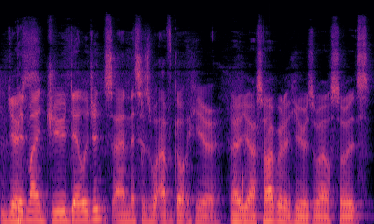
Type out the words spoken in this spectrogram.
Yes. did my due diligence, and this is what I've got here. Uh, yeah, so I've got it here as well. So it's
